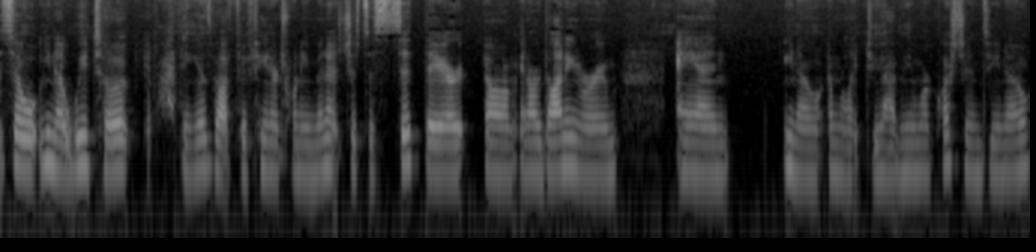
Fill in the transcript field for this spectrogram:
so, you know, we took, I think it was about 15 or 20 minutes just to sit there um, in our dining room and, you know, and we're like, do you have any more questions, you know?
